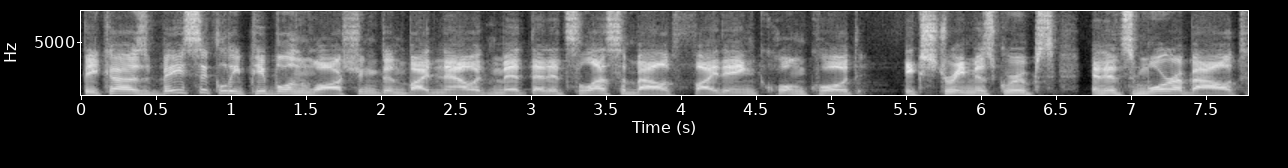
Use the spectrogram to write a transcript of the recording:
Because basically people in Washington by now admit that it's less about fighting quote unquote extremist groups and it's more about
